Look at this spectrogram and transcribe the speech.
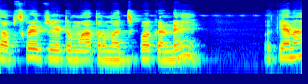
సబ్స్క్రైబ్ చేయటం మాత్రం మర్చిపోకండి. ఓకేనా?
